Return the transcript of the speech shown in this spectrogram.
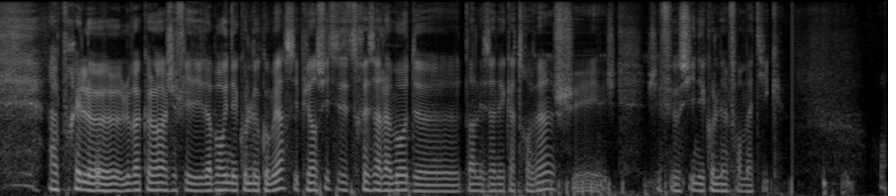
après le, le baccalauréat, j'ai fait d'abord une école de commerce et puis ensuite c'était très à la mode euh, dans les années 80. je suis- J'ai fait aussi une école d'informatique. Euh,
